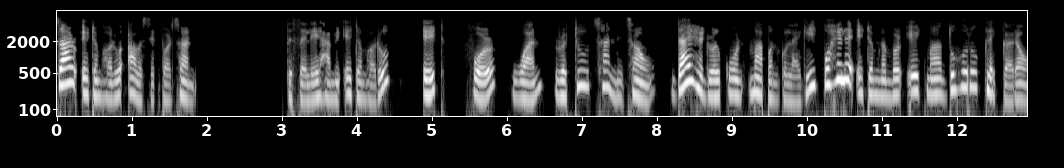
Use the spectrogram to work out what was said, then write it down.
चार एटमहरु आवश्यक पर्छन्। त्यसैले हामी एटमहरु 8 4 1 र 2 छान्ने छौं। डाइहेड्रल कोण मापनको लागि पहिले एटम नम्बर 8 मा दोहोरो क्लिक गरौँ।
